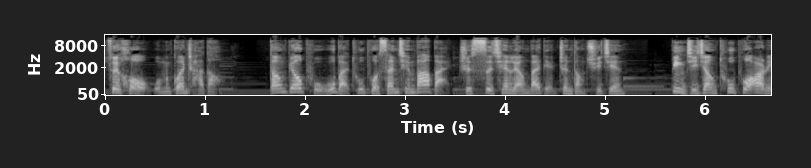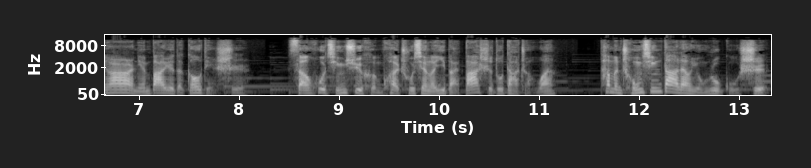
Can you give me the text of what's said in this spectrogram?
最后，我们观察到。当标普五百突破三千八百至四千两百点震荡区间，并即将突破二零二二年八月的高点时，散户情绪很快出现了一百八十度大转弯，他们重新大量涌入股市，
